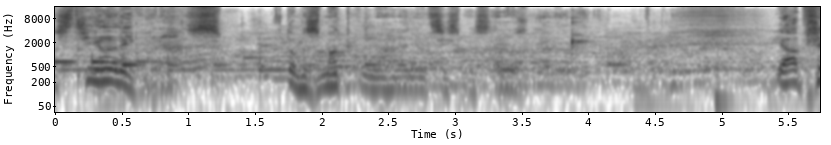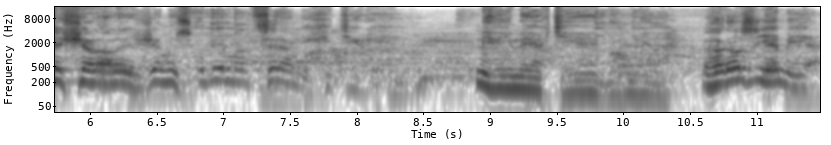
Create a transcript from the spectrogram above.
Stříleli po nás. V tom zmatku na hranici jsme se rozdělili. Já přešel, ale ženu s oběma dcerami chytili. My víme, jak ti je, Bohumile. Hrozně mi je.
